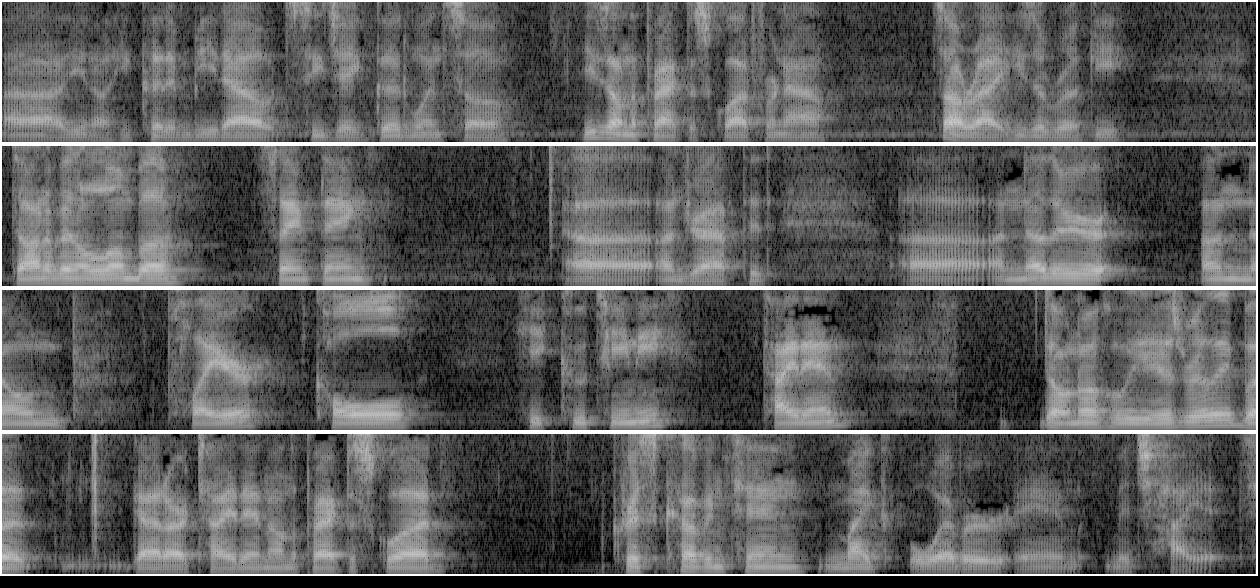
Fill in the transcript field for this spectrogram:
uh, you know, he couldn't beat out C.J. Goodwin, so he's on the practice squad for now. It's all right. He's a rookie. Donovan Olumba, same thing, uh, undrafted. Uh, another unknown player, Cole Hikutini, tight end. Don't know who he is really, but got our tight end on the practice squad. Chris Covington, Mike Weber, and Mitch Hyatt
